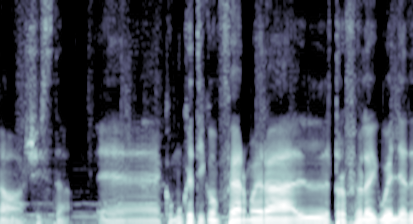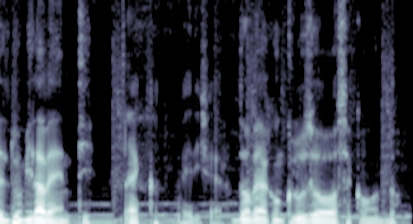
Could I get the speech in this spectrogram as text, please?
No, ci sta. Eh, comunque ti confermo, era il trofeo Laigueglia del 2020, Ecco, vedi c'ero. dove ha concluso secondo.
